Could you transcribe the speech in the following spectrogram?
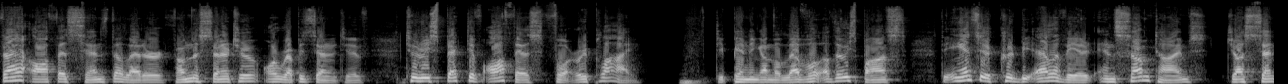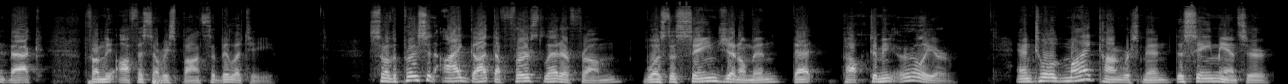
That office sends the letter from the senator or representative to the respective office for a reply. Depending on the level of the response, the answer could be elevated and sometimes just sent back from the Office of Responsibility. So the person I got the first letter from was the same gentleman that talked to me earlier and told my congressman the same answer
